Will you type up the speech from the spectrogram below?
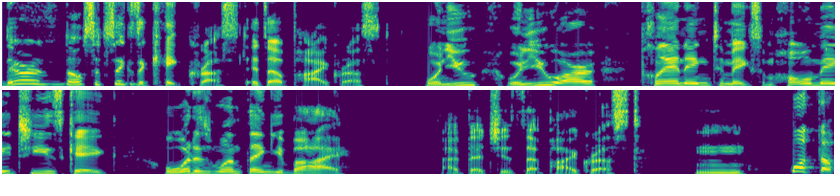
there is no such thing as a cake crust. It's a pie crust. When you when you are planning to make some homemade cheesecake, what is one thing you buy? I bet you it's that pie crust. Mm. What the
